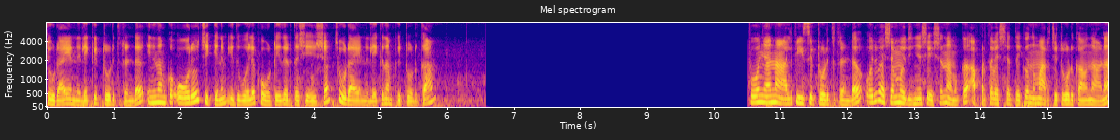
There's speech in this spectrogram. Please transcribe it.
ചൂടായ എണ്ണയിലേക്ക് ഇട്ട് കൊടുത്തിട്ടുണ്ട്. ഇനി നമുക്ക് ഓരോ ചിക്കനും ഇതുപോലെ കോട്ട് ചെയ്തെടുത്ത ശേഷം ചൂടായ എണ്ണയിലേക്ക് നമുക്ക് ഇട്ട് കൊടുക്കാം. ഇപ്പോൾ ഞാൻ നാല് പീസ് ഇട്ട് കൊടുത്തിട്ടുണ്ട്. ഒരു വശം മുരിഞ്ഞ ശേഷം നമുക്ക് അപ്പുറത്തെ വശത്തേക്ക് ഒന്ന് മറിച്ചിട്ട് കൊടുക്കാവുന്നതാണ്.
